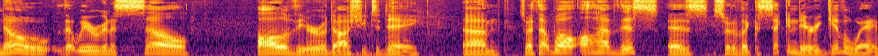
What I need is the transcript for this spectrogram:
know that we were going to sell all of the Uru Doshi today um, so i thought well i'll have this as sort of like a secondary giveaway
